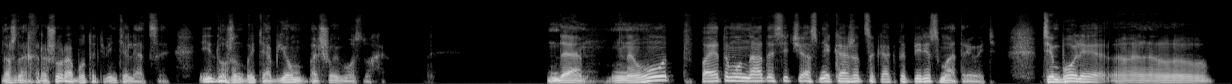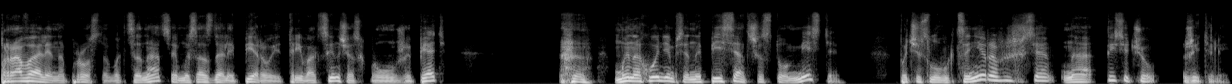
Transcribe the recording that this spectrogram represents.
Должна хорошо работать вентиляция. И должен быть объем большой воздуха. Да, ну вот, поэтому надо сейчас, мне кажется, как-то пересматривать. Тем более э, провалена просто вакцинация. Мы создали первые три вакцины, сейчас, по-моему, уже пять. Мы находимся на 56-м месте по числу вакцинировавшихся на тысячу жителей.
